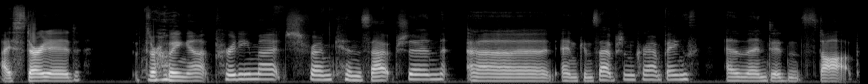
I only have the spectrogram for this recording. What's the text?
I started throwing up pretty much from conception uh, and conception crampings and then didn't stop.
